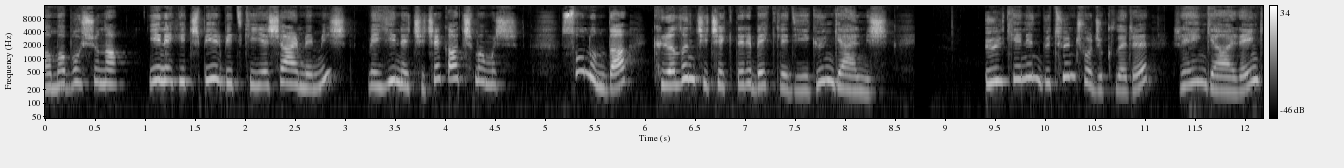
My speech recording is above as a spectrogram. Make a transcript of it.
Ama boşuna yine hiçbir bitki yeşermemiş ve yine çiçek açmamış. Sonunda kralın çiçekleri beklediği gün gelmiş. Ülkenin bütün çocukları rengarenk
